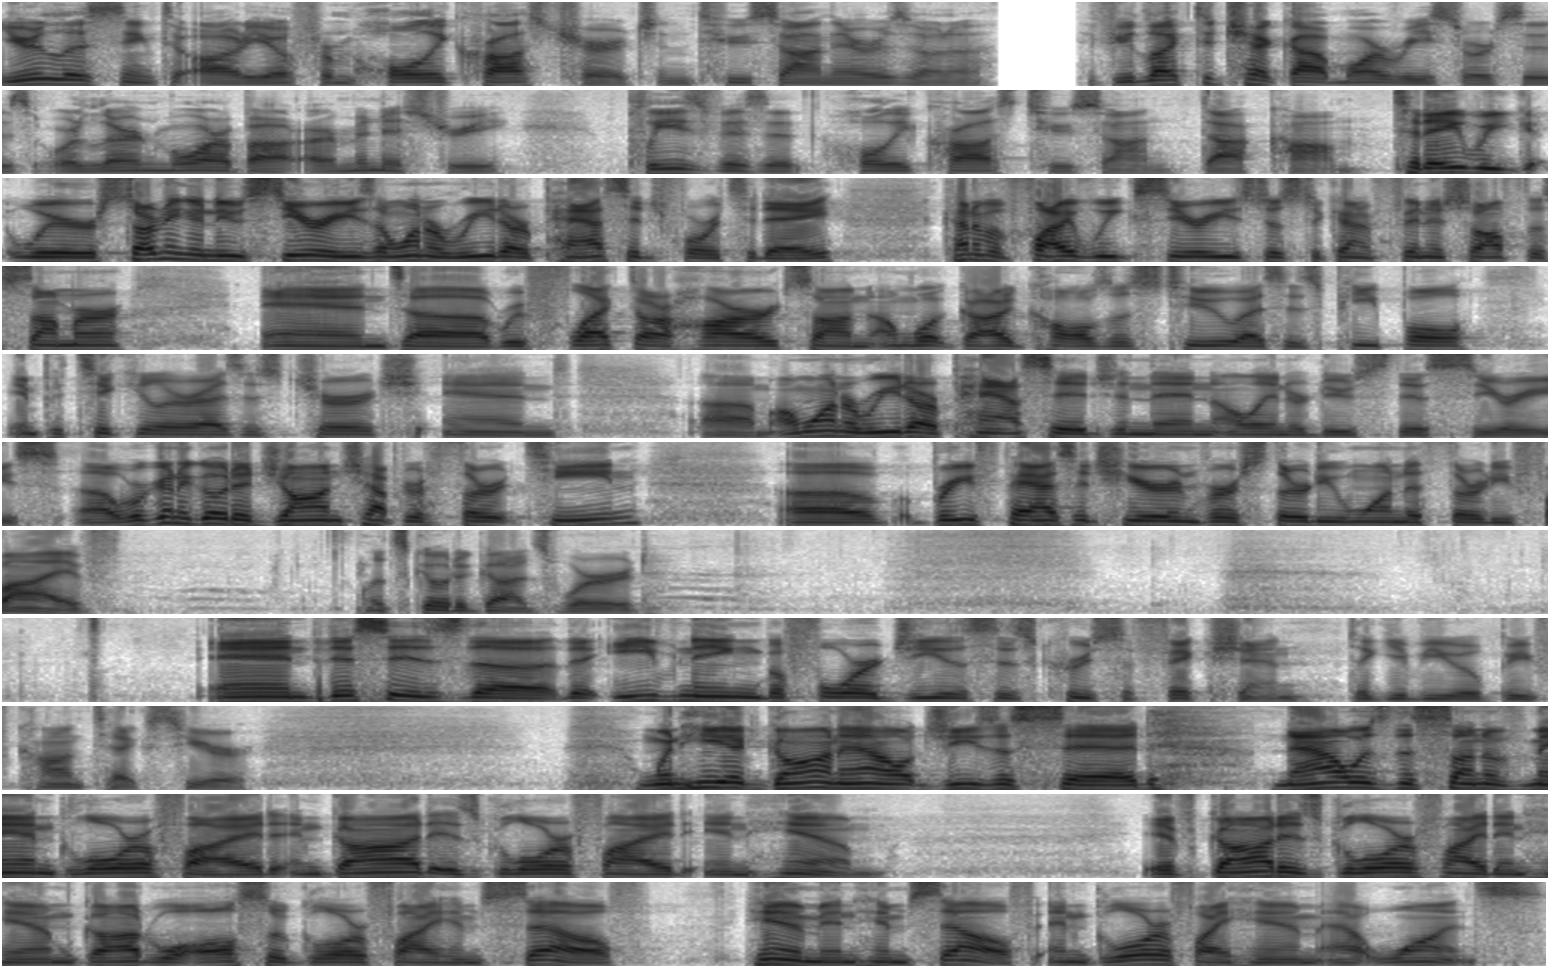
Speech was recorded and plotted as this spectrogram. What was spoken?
You're listening to audio from Holy Cross Church in Tucson, Arizona. If you'd like to check out more resources or learn more about our ministry, please visit holycrosstucson.com. Today we, we're starting a new series. I want to read our passage for today, kind of a five week series just to kind of finish off the summer and uh, reflect our hearts on, on what God calls us to as His people, in particular as His church. And um, I want to read our passage and then I'll introduce this series. Uh, we're going to go to John chapter 13. A brief passage here in verse 31 to 35. Let's go to God's word. And this is the, the evening before Jesus' crucifixion, to give you a brief context here. When he had gone out, Jesus said, Now is the Son of Man glorified, and God is glorified in him. If God is glorified in him, God will also glorify himself, him in himself, and glorify him at once.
